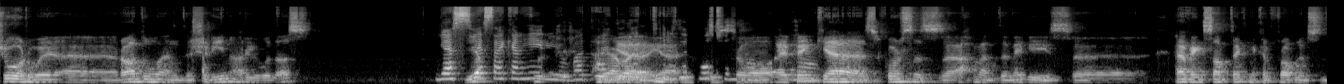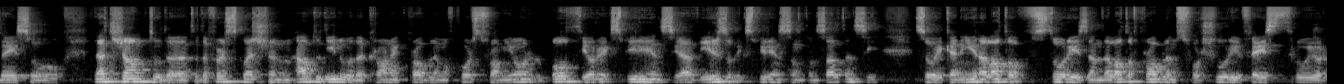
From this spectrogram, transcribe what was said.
sure, we, uh, Radu and Shireen, are you with us? Yes, Yep. yes, I can hear you, but I Yeah, don't yeah, yeah. the question. So I think, yeah, of course, as Ahmed maybe is uh, having some technical problems today. So let's jump to the to the first question: How to deal with a chronic problem? Of course, from your both your experience, you have years of experience in consultancy, so we can hear a lot of stories and a lot of problems for sure you faced through your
